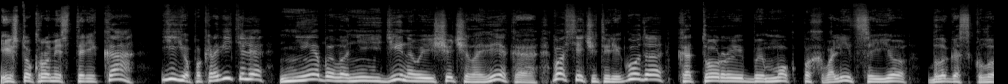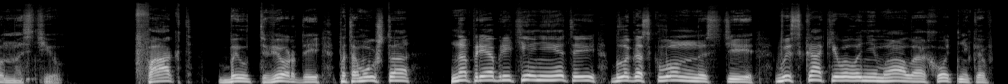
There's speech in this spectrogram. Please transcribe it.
и что кроме старика ее покровителя не было ни единого еще человека во все четыре года, который бы мог похвалиться ее благосклонностью. Факт был твердый, потому что на приобретение этой благосклонности выскакивало немало охотников,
